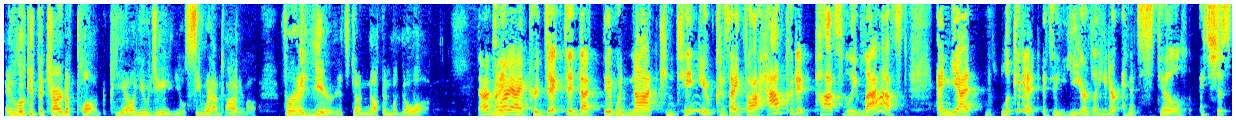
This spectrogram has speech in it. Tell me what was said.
and look at the chart of plug PLUG and you'll see what I'm talking about. For a year, it's done nothing but go up. That's Mike- why I predicted that it would not continue because I thought, how could it possibly last? And yet, look at it. It's a year later and it's still, it's just,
